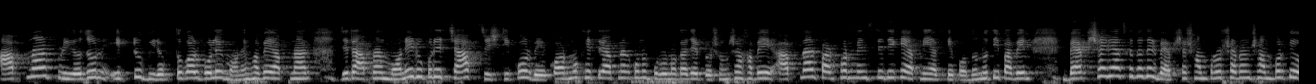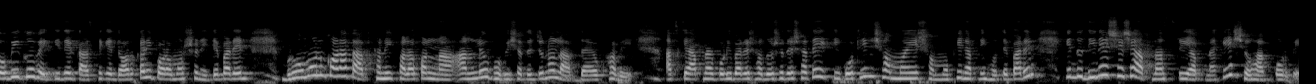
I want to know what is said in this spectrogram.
আপনার প্রিয়জন একটু বিরক্তকর বলে মনে হবে আপনার, যেটা আপনার মনের উপরে চাপ সৃষ্টি করবে। কর্মক্ষেত্রে আপনার কোনো পুরনো কাজের প্রশংসা হবে। আপনার পারফরমেন্সটি দেখে আপনি আজকে পদোন্নতি পাবেন। ব্যবসায়ীরা আজকে তাদের ব্যবসা সম্প্রসারণ সম্পর্কে অভিজ্ঞ ব্যক্তিদের কাছ থেকে দরকারি পরামর্শ নিতে পারেন। ভ্রমণ করা তাৎক্ষণিক ফলাফল না আনলেও ভবিষ্যতের জন্য লাভদায়ক হবে। আজকে আপনার পরিবারের সদস্যদের সাথে একটি কঠিন সময়ের সম্মুখীন আপনি হতে পারেন, কিন্তু দিনের শেষে আপনার স্ত্রী আপনাকে সোহাগ করবে।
